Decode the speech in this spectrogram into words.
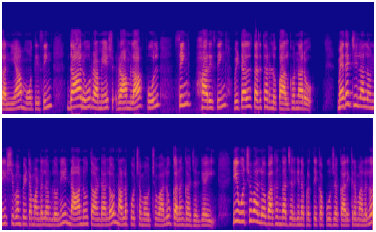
గన్య మోతీ సింగ్ దారు రమేష్ రామ్లా పూల్ సింగ్ హరి సింగ్ విఠల్ తదితరులు పాల్గొన్నారు. మెదక్ జిల్లాలోని శివంపేట మండలంలోని నాను తాండాలో నల్లపోచమ్మ ఉత్సవాలు ఘనంగా జరిగాయి. ఈ ఉత్సవాల్లో భాగంగా జరిగిన ప్రత్యేక పూజ కార్యక్రమాలలో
